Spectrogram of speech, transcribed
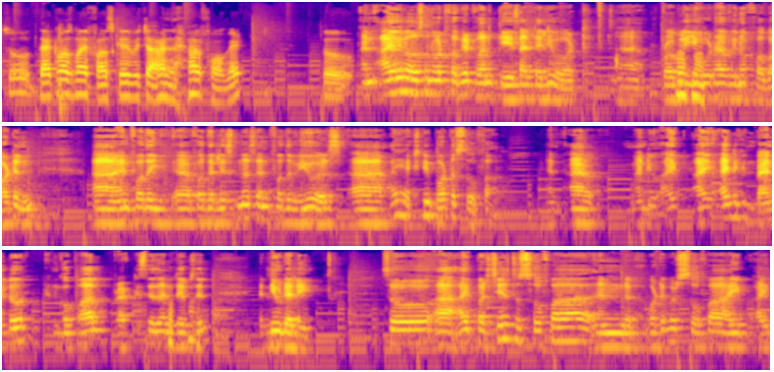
so that was my first case which i will never forget so And I will also not forget one case. I'll tell you what. Uh, probably you would have you know forgotten. Uh, and for the uh, for the listeners and for the viewers, uh, I actually bought a sofa. And uh, mind you, I, I, I live in Bangalore, and Gopal practices and lives in New Delhi. So uh, I purchased the sofa, and whatever sofa I, I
